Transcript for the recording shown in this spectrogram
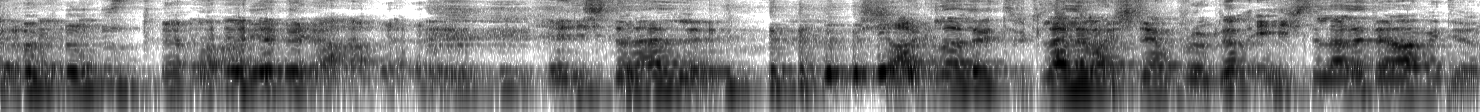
programımız devam ediyor. Eniştelerle. Şarkılarla ve türkülerle başlayan program eniştelerle devam ediyor.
